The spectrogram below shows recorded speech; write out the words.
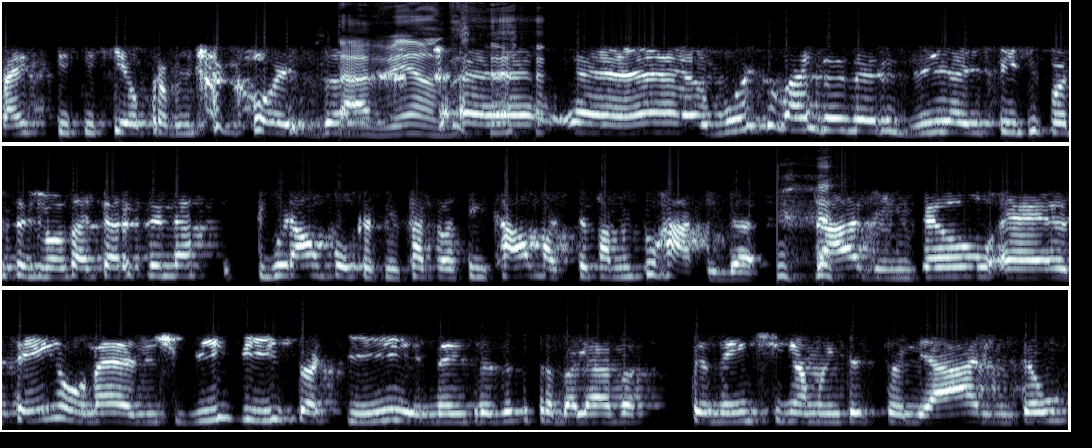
mais pique que eu pra muita coisa. Tá vendo? É, é muito mais energia e pique, força de vontade. Quero que você ainda segurar um pouco, assim, sabe? Assim, calma, que você tá muito rápida, sabe? Então, é, eu tenho, né, a gente vive isso aqui, na empresa que eu trabalhava também tinha muito esse olhar, então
